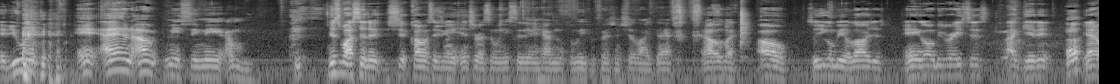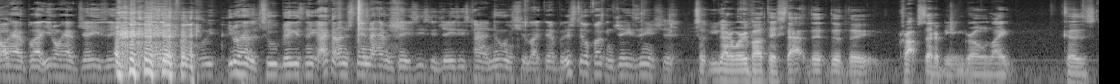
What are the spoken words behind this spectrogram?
If you went and, and I me see me, I'm. This is why I said that shit conversation ain't interesting when you said they ain't have no police profession shit like that. And I was like, "Oh, so you gonna be the largest? Ain't gonna be racist? I get it. Huh? Y'all don't have black. You don't have Jay Z. you don't have the two biggest niggas. I can understand not having Jay Z's because Jay Z's kind of new and shit like that. But it's still fucking Jay Z and shit. So you got to worry about the the, the the crops that are being grown, like, cause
